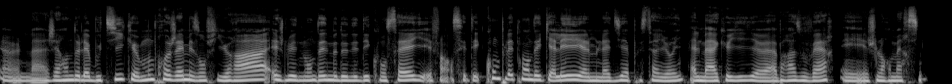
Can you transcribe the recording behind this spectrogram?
la gérante de la boutique, mon projet Maison Figura et je lui ai demandé de me donner des conseils. enfin c'était complètement décalé et elle me l'a dit a posteriori. Elle m'a accueilli à bras ouverts et je l'en remercie.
